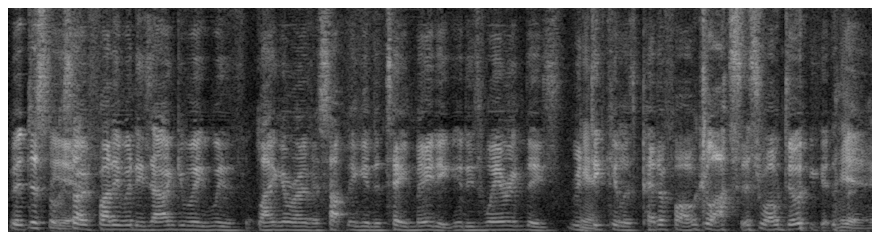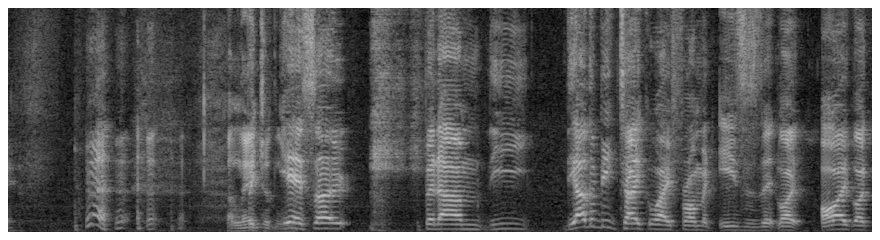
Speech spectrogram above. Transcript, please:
But it just looks Yeah. so funny when he's arguing with Langer over something in a team meeting and he's wearing these ridiculous pedophile glasses while doing it. Yeah. Allegedly. Yeah, so but um the the other big takeaway from it is is that like I like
